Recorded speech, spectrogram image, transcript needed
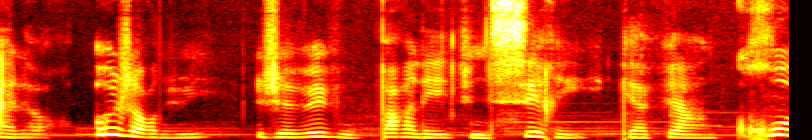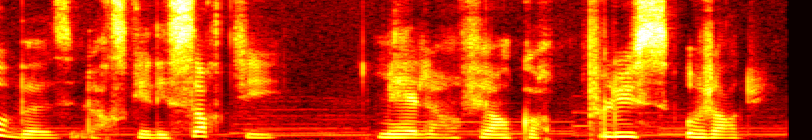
Alors, aujourd'hui, je vais vous parler d'une série qui a fait un gros buzz lorsqu'elle est sortie, mais elle en fait encore plus aujourd'hui.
